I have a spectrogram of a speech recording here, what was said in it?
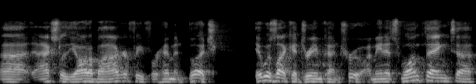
uh, actually the autobiography for him and Butch, it was like a dream come true. I mean, it's one thing to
